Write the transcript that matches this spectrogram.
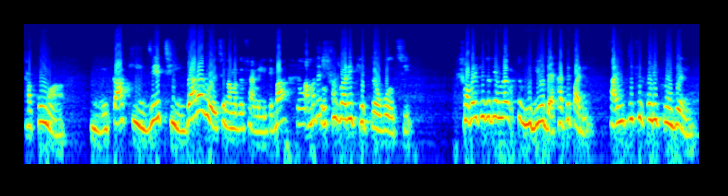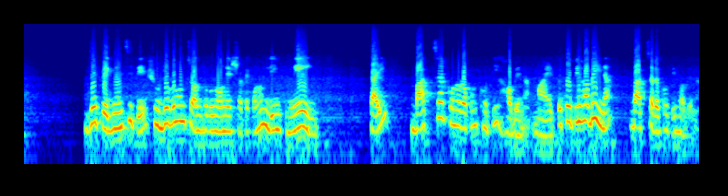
ঠাকুমা কাকি জেঠি যারা রয়েছেন আমাদের ফ্যামিলিতে বা আমাদের শ্বশুরবাড়ির ক্ষেত্রেও বলছি সবাইকে যদি আমরা একটা ভিডিও দেখাতে পারি সাইন্টিফিক্যালি প্রুভেন যে প্রেগনেন্সিতে সূর্যগ্রহণ, চন্দ্রগ্রহণের সাথে কোনো লিঙ্ক নেই। তাই বাচ্চার কোনো রকম ক্ষতি হবে না। মায়ের তো ক্ষতি হবেই না, বাচ্চারও ক্ষতি হবে না।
